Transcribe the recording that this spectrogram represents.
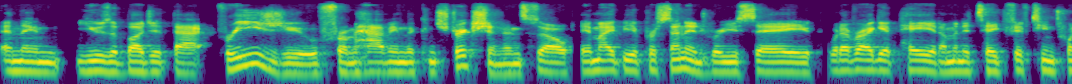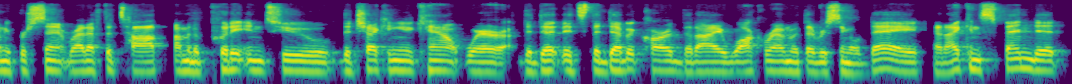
and then use a budget that frees you from having the constriction. And so it might be a percentage where you say, whatever I get paid, I'm going to take 15, 20% right off the top. I'm going to put it into the checking account where the de- it's the debit card that I walk around with every single day. And I can spend it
